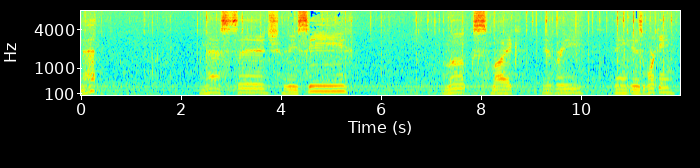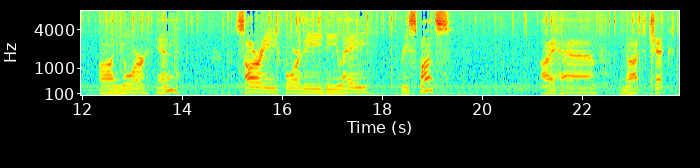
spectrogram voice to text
Matt. Message received. Looks like everything is working on your end. Sorry for the delay response. I have not checked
